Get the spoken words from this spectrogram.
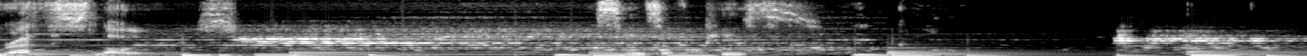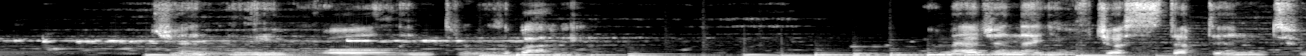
Breath slows. A sense of peace Gently rolling through the body. Imagine that you've just stepped into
